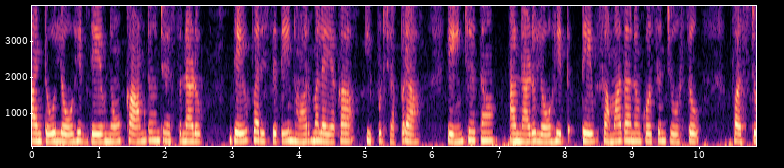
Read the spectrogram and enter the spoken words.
అంటూ లోహిత్ దేవ్ను కామ్ డౌన్ చేస్తున్నాడు. దేవ్ పరిస్థితి నార్మల్ అయ్యాక ఇప్పుడు చెప్పరా? ఏం చేద్దాం? అన్నాడు లోహిత్. దేవ్ సమాధానం కోసం చూస్తూ ఫస్ట్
